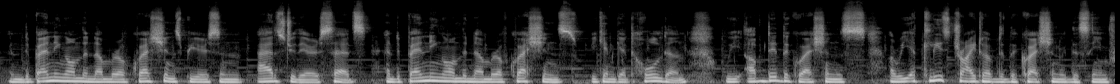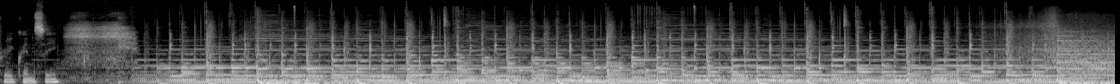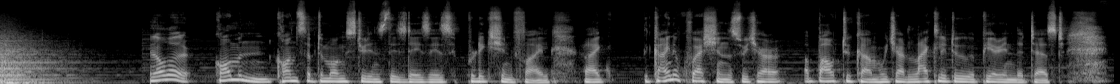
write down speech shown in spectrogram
And depending on the number of questions Pearson adds to their sets, and depending on the number of questions we can get hold on, we update the questions, or we at least try to update the question with the same frequency. Common concept among students these days is prediction file. Like the kind of questions which are about to come, which are likely to appear in the test.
